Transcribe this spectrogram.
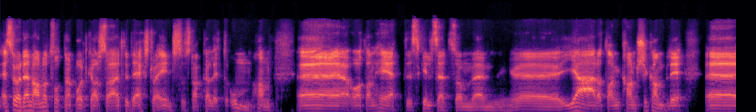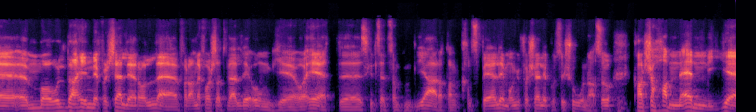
jeg så den andre Tottenham-podkasten som heter The Extra Inch, som snakka litt om han, og at han har et skillset som gjør at han kanskje kan bli uh, molda inn i forskjellige roller, for han er fortsatt veldig ung ung og har et uh, skillset som gjør at han kan spille i mange forskjellige posisjoner. Så kanskje han er den nye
